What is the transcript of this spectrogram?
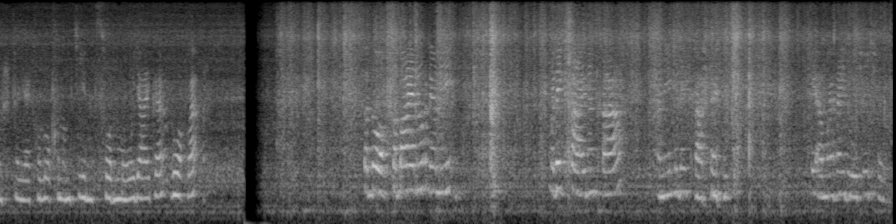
มายายเขาลวกขนมจีน ส่วนหมูยายก็ลวกละ สะดวกสบายเนาะเดี๋ยวนี้ ไม่ได้ขายนะคะ อันนี้ไม่ได้ขายแค่เอามาให้ดูเฉย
